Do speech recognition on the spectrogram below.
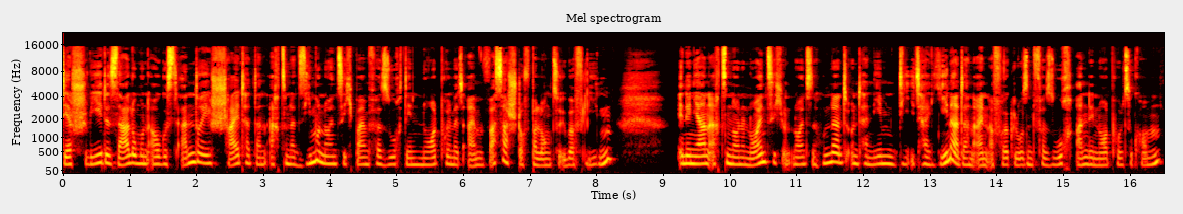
Der Schwede Salomon August André scheitert dann 1897 beim Versuch, den Nordpol mit einem Wasserstoffballon zu überfliegen. In den Jahren 1899 und 1900 unternehmen die Italiener dann einen erfolglosen Versuch, an den Nordpol zu kommen.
